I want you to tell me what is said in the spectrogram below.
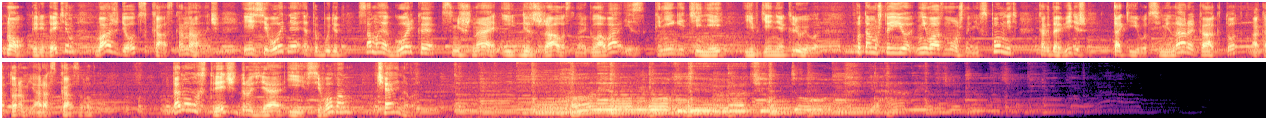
Но перед этим вас ждет сказка на ночь. И сегодня это будет самая горькая, смешная и безжалостная глава из книги «Теней» Евгения Клюева. Потому что ее невозможно не вспомнить, когда видишь такие вот семинары, как тот, о котором я рассказывал. До новых встреч, друзья, и всего вам чайного! Honey,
